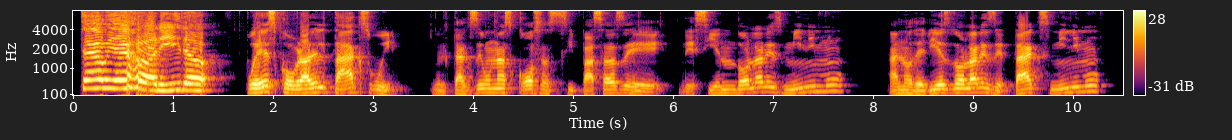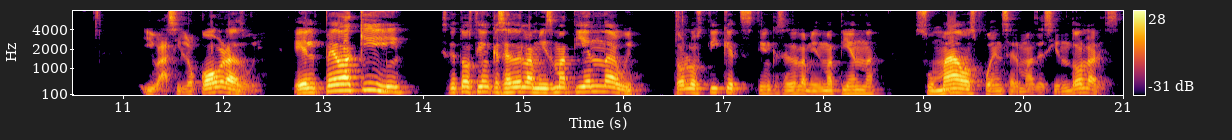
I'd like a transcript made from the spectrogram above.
¡Está bien jodido! Puedes cobrar el tax, güey. El tax de unas cosas. Si pasas de, de 100 dólares mínimo. Ah, no, de 10 dólares de tax mínimo. Y vas y lo cobras, güey. El pedo aquí es que todos tienen que ser de la misma tienda, güey. Todos los tickets tienen que ser de la misma tienda. Sumados pueden ser más de 100 dólares.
